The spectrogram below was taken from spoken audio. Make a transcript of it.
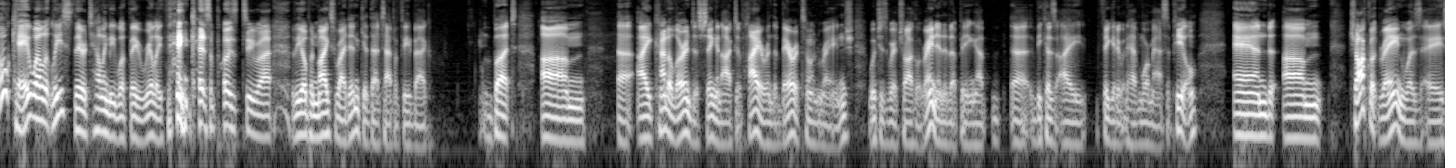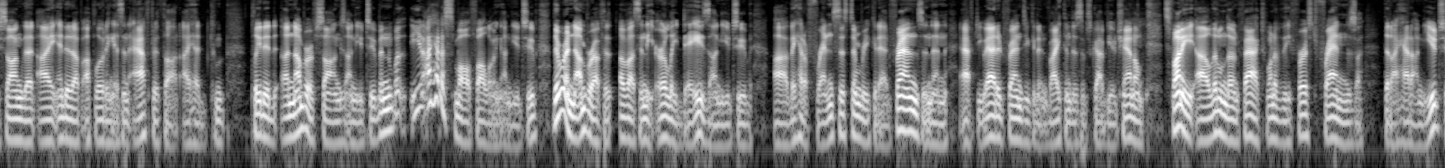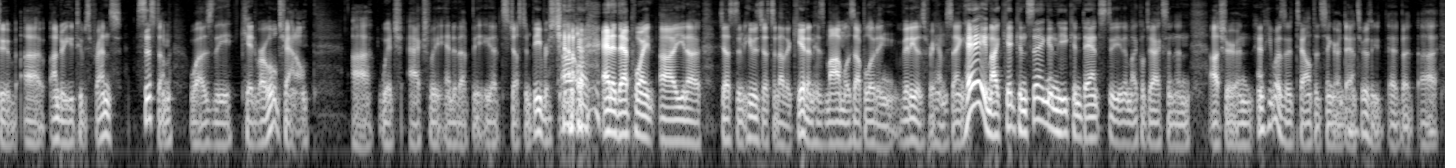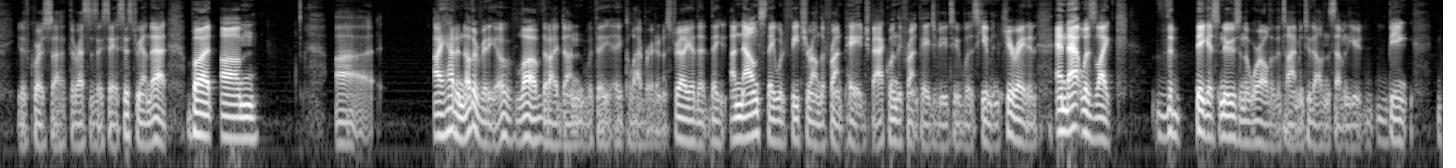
okay. Well, at least they're telling me what they really think, as opposed to uh, the open mics where I didn't get that type of feedback. But um, uh, I kind of learned to sing an octave higher in the baritone range, which is where Chocolate Rain ended up being up uh, because I figured it would have more mass appeal. And um, Chocolate Rain was a song that I ended up uploading as an afterthought. I had completed a number of songs on YouTube, and you know I had a small following on YouTube. There were a number of, of us in the early days on YouTube. Uh, they had a friend system where you could add friends, and then after you added friends, you could invite them to subscribe to your channel. It's funny, a little known fact: one of the first friends that I had on YouTube uh, under YouTube's friends system was the Kidrauhl channel uh, which actually ended up being it's Justin Bieber's channel. Okay. And at that point, uh, you know, Justin he was just another kid, and his mom was uploading videos for him saying, "Hey, my kid can sing and he can dance to you know Michael Jackson and Usher, and and he was a talented singer and dancer, he, uh, but uh, of course, uh, the rest, as they say, is history on that. But um, uh, I had another video, Love, that I'd done with a, a collaborator in Australia that they announced they would feature on the front page back when the front page of YouTube was human curated. And that was like the biggest news in the world at the time in 2007. You being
